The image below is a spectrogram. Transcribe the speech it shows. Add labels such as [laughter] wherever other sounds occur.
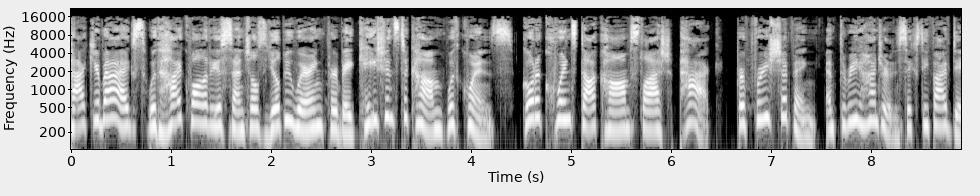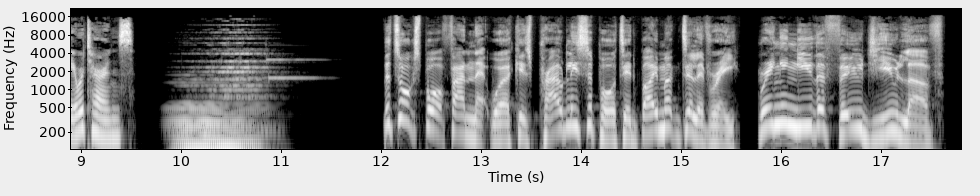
Pack your bags with high-quality essentials you'll be wearing for vacations to come with Quince. Go to quince.com slash pack for free shipping and 365-day returns. The TalkSport Fan Network is proudly supported by McDelivery, bringing you the food you love.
